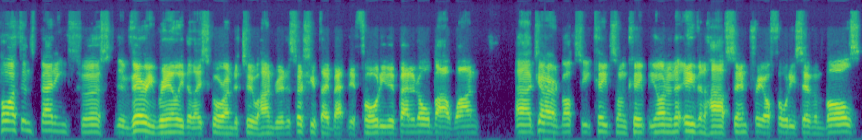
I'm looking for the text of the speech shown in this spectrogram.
Pythons batting first. Very rarely do they score under 200, especially if they bat their 40. They've batted all bar one. Uh, Jared Moxey keeps on keeping on, and even half century or 47 balls.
